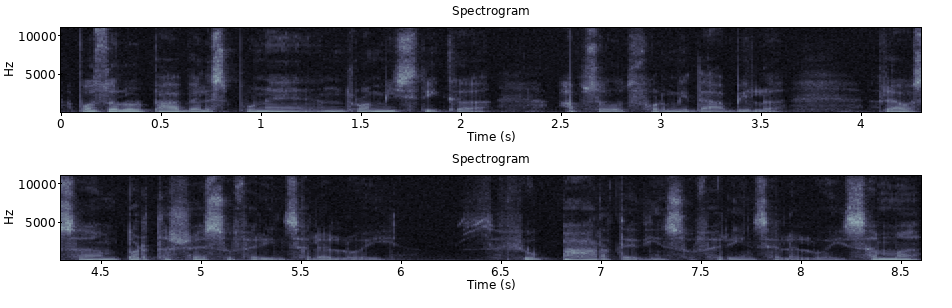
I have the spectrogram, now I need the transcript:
Apostolul Pavel spune într-o mistică absolut formidabilă, vreau să împărtășesc suferințele lui, să fiu parte din suferințele lui, să mă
